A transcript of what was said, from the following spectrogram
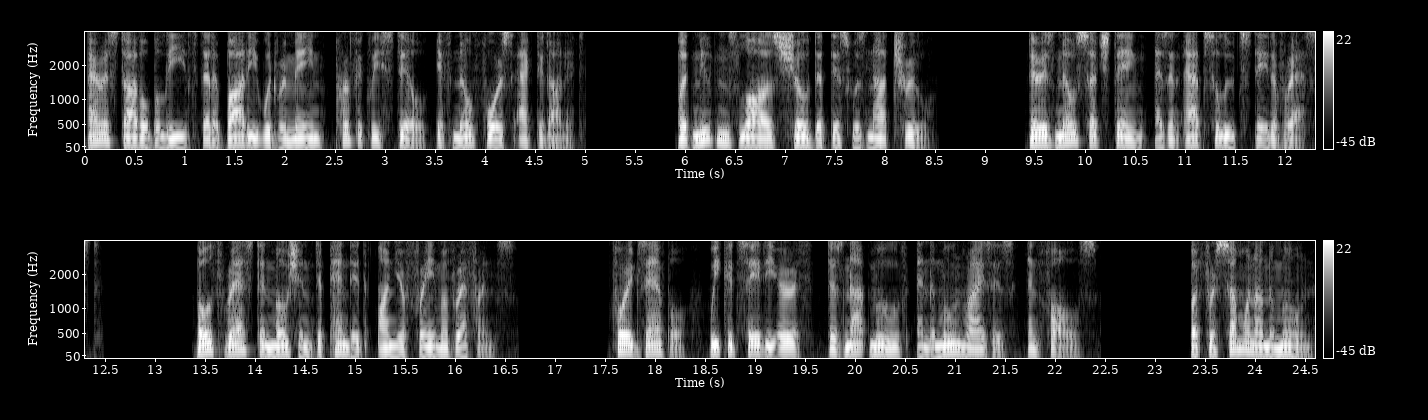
Aristotle believed that a body would remain perfectly still if no force acted on it. But Newton's laws showed that this was not true. There is no such thing as an absolute state of rest. Both rest and motion depended on your frame of reference. For example, we could say the Earth does not move and the moon rises and falls. But for someone on the moon,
